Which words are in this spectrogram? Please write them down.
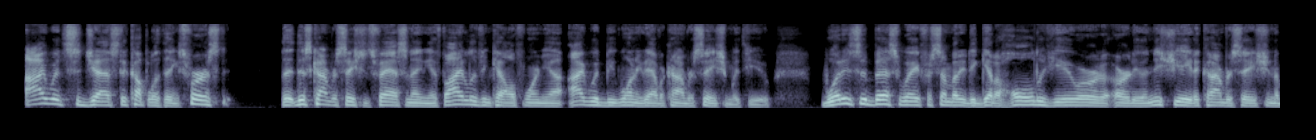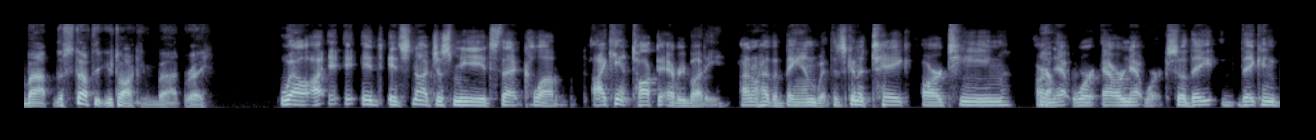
I would suggest a couple of things. First, that this conversation is fascinating. If I lived in California, I would be wanting to have a conversation with you. What is the best way for somebody to get a hold of you or, or to initiate a conversation about the stuff that you're talking about, Ray? Well, I, it, it's not just me, it's that club. I can't talk to everybody. I don't have the bandwidth. It's going to take our team, our yeah. network, our network. So they they can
